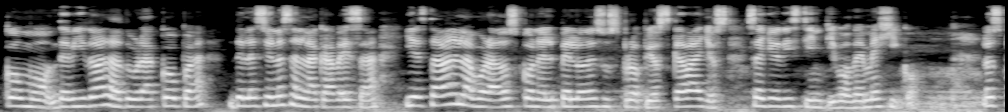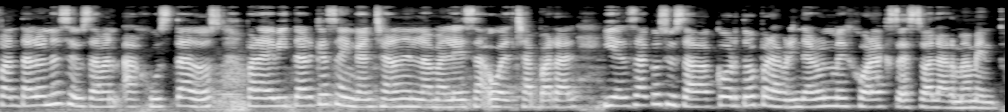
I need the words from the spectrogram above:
como, debido a la dura copa, de lesiones en la cabeza y estaban elaborados con el pelo de sus propios caballos, sello distintivo de México. Los pantalones se usaban ajustados para evitar que se engancharan en la maleza o el chaparral y el saco se usaba corto para brindar un mejor acceso al armamento.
